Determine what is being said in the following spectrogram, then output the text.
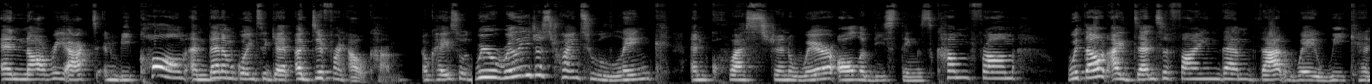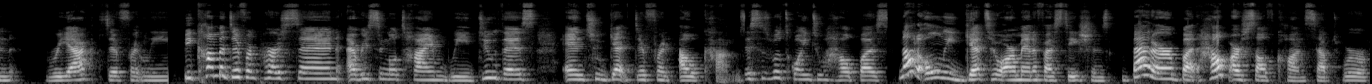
and not react and be calm, and then I'm going to get a different outcome. Okay, so we're really just trying to link and question where all of these things come from without identifying them. That way, we can react differently become a different person every single time we do this and to get different outcomes. This is what's going to help us not only get to our manifestations better, but help our self concept where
